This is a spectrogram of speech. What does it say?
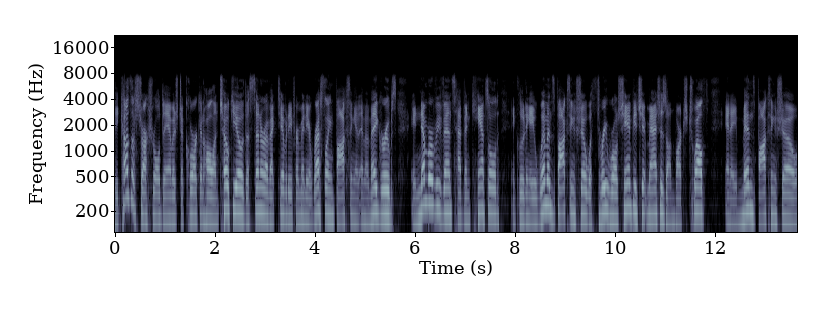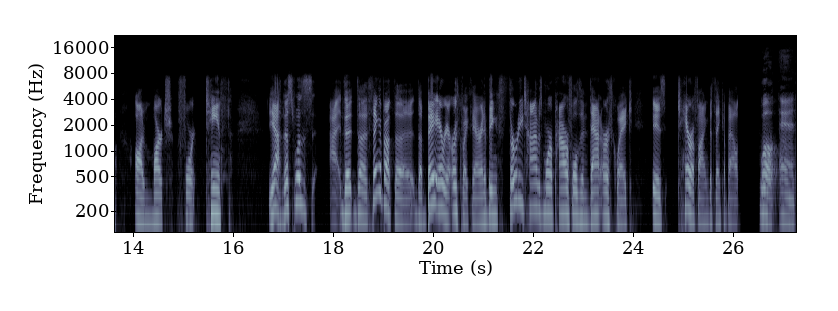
Because of structural damage to Korakuen Hall in Tokyo, the center of activity for many wrestling, boxing, and MMA groups, a number of events have been canceled, including a women's boxing show with three world championship matches on March 12th and a men's boxing show on March 14th. Yeah, this was I the the thing about the the Bay Area earthquake there and it being 30 times more powerful than that earthquake is terrifying to think about. Well, and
